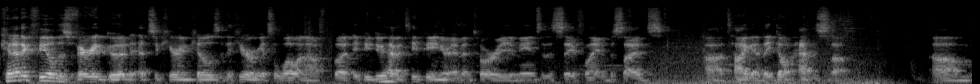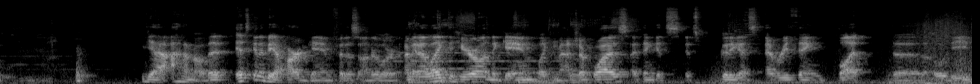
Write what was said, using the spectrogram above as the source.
Kinetic field is very good at securing kills if the hero gets low enough, but if you do have a TP in your inventory, it means that the safe lane besides uh, Taiga, they don't have the stuff. Um, yeah, I don't know. That it's going to be a hard game for this Underlord. I mean, I like the hero in the game, like matchup wise. I think it's it's good against everything but the, the OD.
